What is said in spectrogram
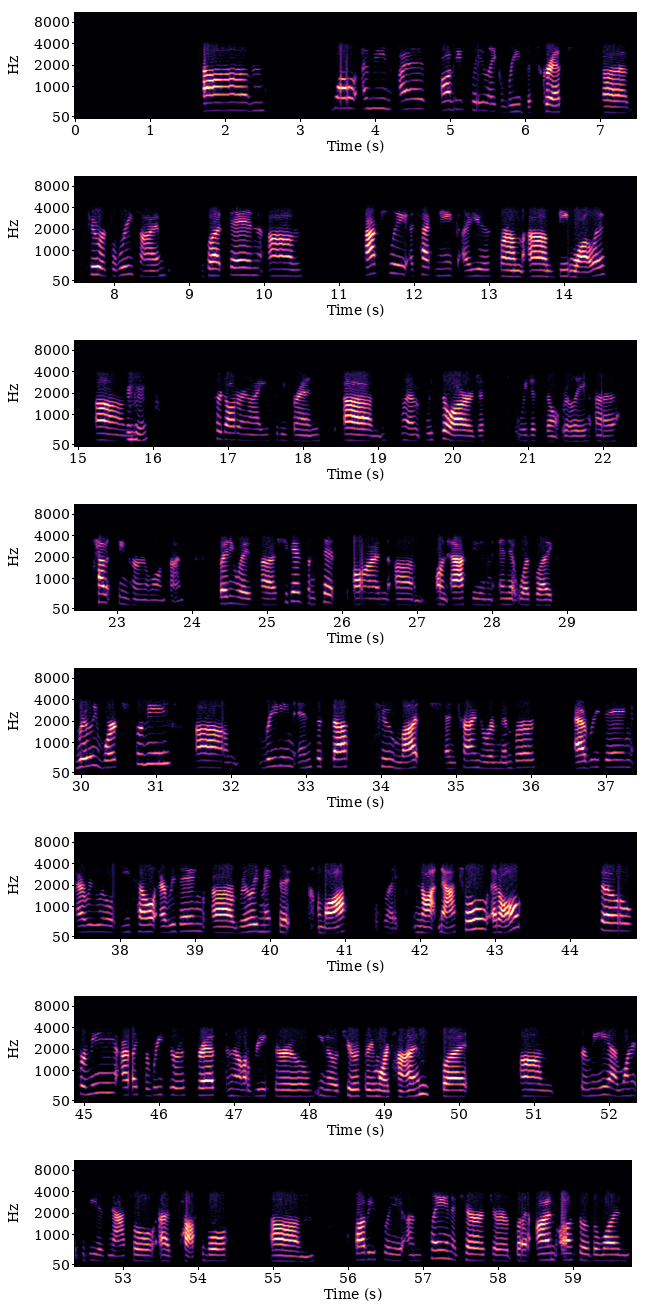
Um, well, I mean, I obviously like read the script uh, two or three times, but then um, actually a technique I use from um, Dee Wallace. Um, mhm Her daughter and I used to be friends. Um, we still are. Just we just don't really uh, haven't seen her in a long time. But anyways, uh, she gave some tips on um, on acting, and it was like really worked for me. Um, reading into stuff too much and trying to remember everything, every little detail, everything uh, really makes it come off like not natural at all. So for me, I like to read through a script and then I'll read through, you know, two or three more times. But um, for me, I want it to be as natural as possible. Um, obviously, I'm playing a character, but I'm also the one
